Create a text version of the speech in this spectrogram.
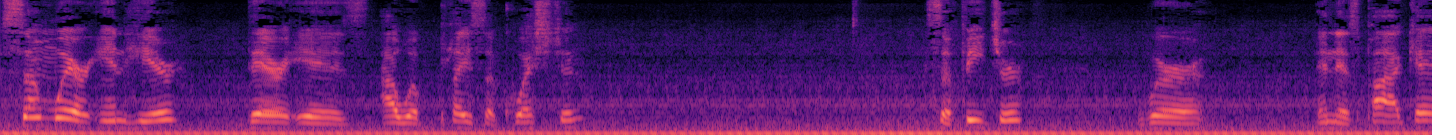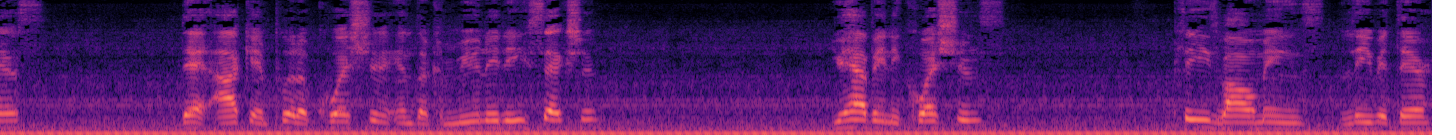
somewhere in here, there is, I will place a question. It's a feature where in this podcast that I can put a question in the community section. You have any questions? Please, by all means, leave it there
